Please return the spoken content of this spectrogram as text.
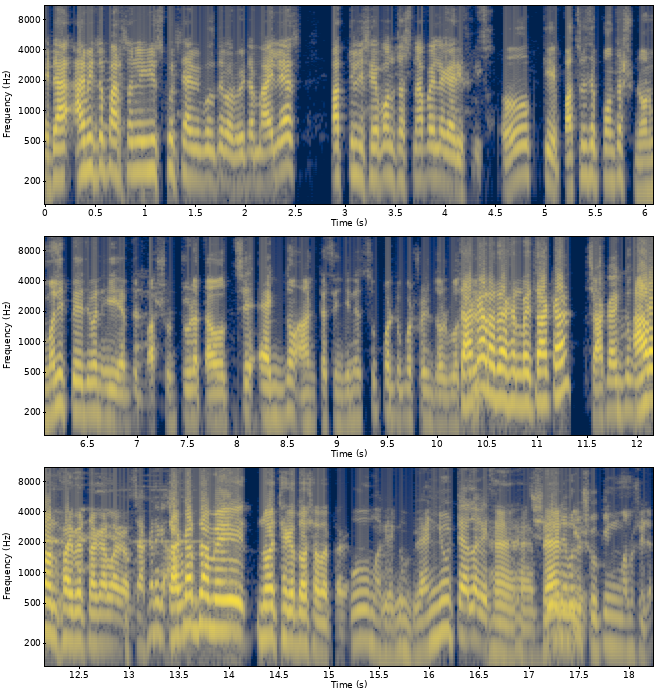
এটা আমি তো পার্সোনালি ইউজ করছি আমি বলতে পারব এটা মাইলেজ পাঁচচল্লিশ থেকে পঞ্চাশ না পাইলে গাড়ি ফ্রি ওকে পাঁচচল্লিশ থেকে পঞ্চাশ নর্মালি পেয়ে যাবেন এই অ্যাপডেট বাসন টুটা তা হচ্ছে একদম আনটাচ ইঞ্জিনের সুপার টুপার ফ্রেশ দশ বছর টাকাটা দেখেন ভাই টাকা চাকা একদম আর ওয়ান ফাইভ এর টাকা লাগা টাকার দাম এই নয় থেকে দশ হাজার টাকা। ও মাই গড একদম ব্র্যান্ড নিউ টায়ার লাগাইছে হ্যাঁ, হ্যাঁ, মানুষ এটা।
